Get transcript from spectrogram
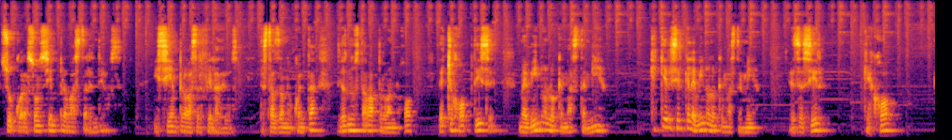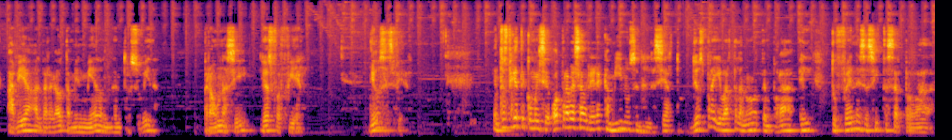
su corazón siempre va a estar en Dios y siempre va a ser fiel a Dios. ¿Te estás dando cuenta? Dios no estaba probando a Job. De hecho, Job dice, me vino lo que más temía. ¿Qué quiere decir que le vino lo que más temía? Es decir, que Job había albergado también miedo dentro de su vida. Pero aún así, Dios fue fiel. Dios es fiel. Entonces fíjate cómo dice, otra vez abriré caminos en el desierto. Dios para llevarte a la nueva temporada, él, tu fe necesita ser probada.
